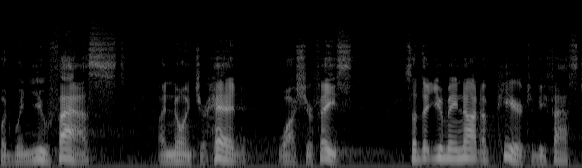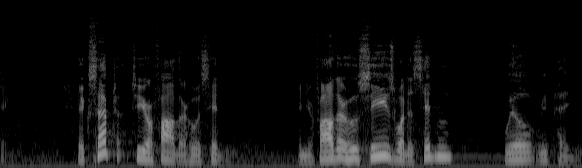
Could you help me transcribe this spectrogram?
But when you fast, anoint your head, wash your face, so that you may not appear to be fasting, except to your Father who is hidden. And your Father who sees what is hidden will repay you.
